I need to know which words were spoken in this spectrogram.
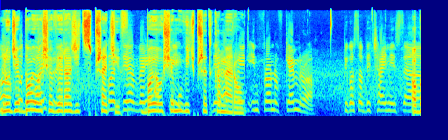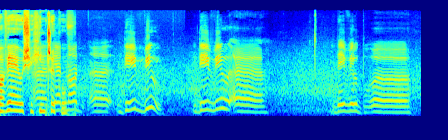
Ludzie boją się wyrazić sprzeciw, boją się mówić przed kamerą. Obawiają się Chińczyków. They will, Uh,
